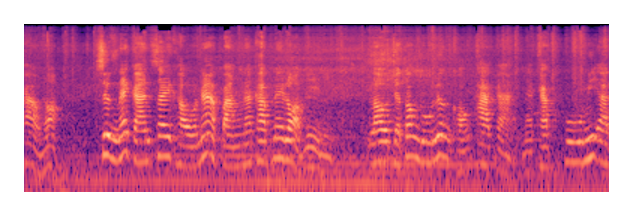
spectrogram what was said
ข้าวเนาะซึ่งในการใส่เขาหน้าปังนะครับในรอบนี้นี่เราจะต้องดูเรื่องของอากาศนะครับภูมิอา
